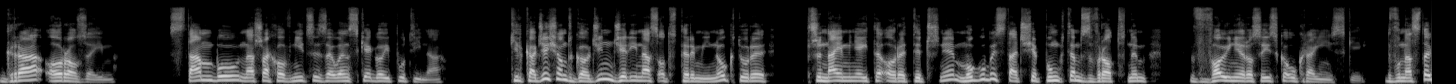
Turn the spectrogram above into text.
Gra o rozejm. Stambuł na szachownicy Zełenskiego i Putina. Kilkadziesiąt godzin dzieli nas od terminu, który przynajmniej teoretycznie mógłby stać się punktem zwrotnym w wojnie rosyjsko-ukraińskiej. 12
